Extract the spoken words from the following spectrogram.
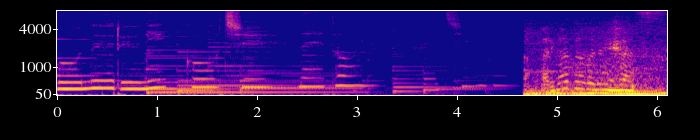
오늘은 잊고 지내던 고자이마스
